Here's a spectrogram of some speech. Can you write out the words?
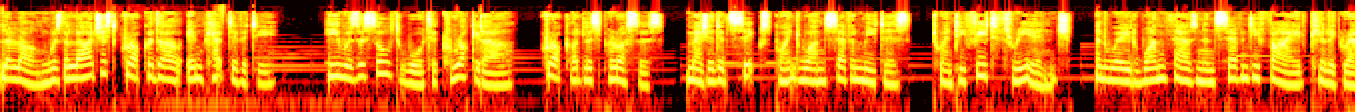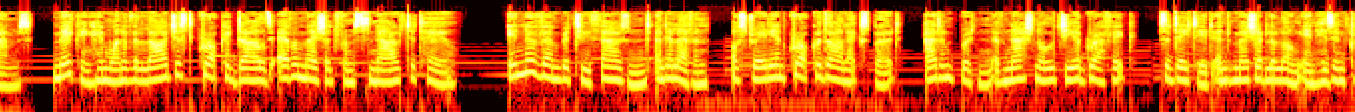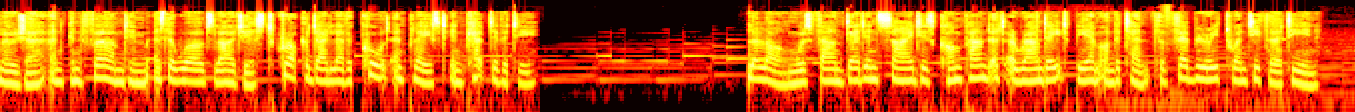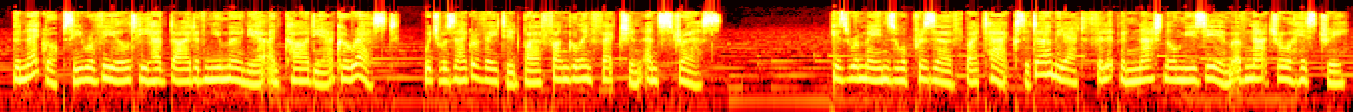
Lolong was the largest crocodile in captivity. He was a saltwater crocodile, Crocodylus porosus, measured at 6.17 meters, 20 feet 3 inch, and weighed 1,075 kilograms, making him one of the largest crocodiles ever measured from snout to tail. In November 2011, Australian crocodile expert, Adam Britton of National Geographic, sedated and measured Lolong in his enclosure and confirmed him as the world's largest crocodile ever caught and placed in captivity. Lolong was found dead inside his compound at around 8 p.m. on the 10th of February 2013. The necropsy revealed he had died of pneumonia and cardiac arrest, which was aggravated by a fungal infection and stress. His remains were preserved by taxidermy at Philippine National Museum of Natural History.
